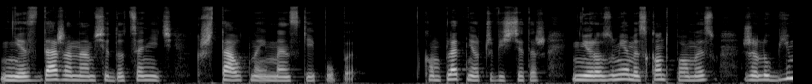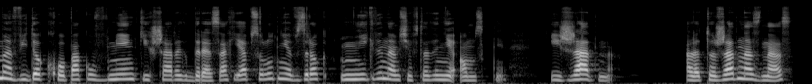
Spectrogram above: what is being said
nie zdarza nam się docenić kształtnej męskiej pupy. Kompletnie oczywiście też nie rozumiemy skąd pomysł, że lubimy widok chłopaków w miękkich, szarych dresach i absolutnie wzrok nigdy nam się wtedy nie omsknie. I żadna, ale to żadna z nas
